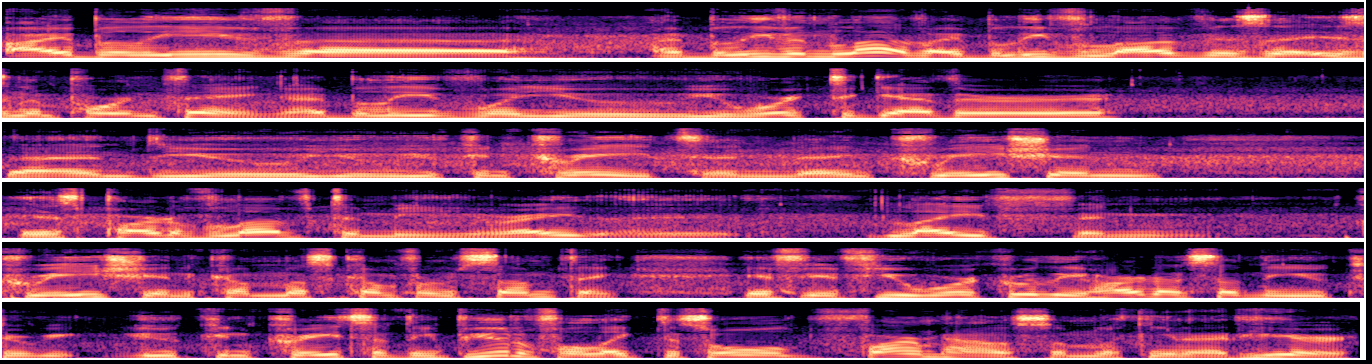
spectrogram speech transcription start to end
I believe. Uh, I believe in love. I believe love is a, is an important thing. I believe when you you work together and you you, you can create and, and creation is part of love to me right? Life and creation come, must come from something. If, if you work really hard on something you can you can create something beautiful like this old farmhouse i'm looking at here.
